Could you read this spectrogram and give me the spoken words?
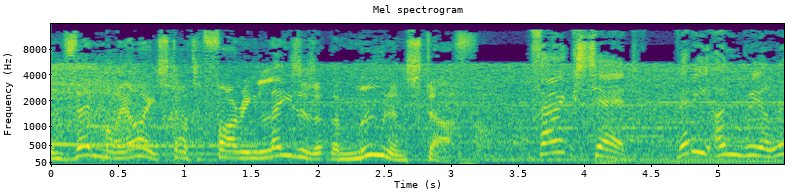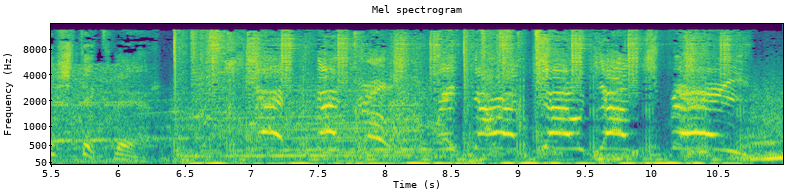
and then my eyes started firing lasers at the moon and stuff. Thanks, Ted. Very unrealistic there. Yes, Petrol! We gotta go down speed!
